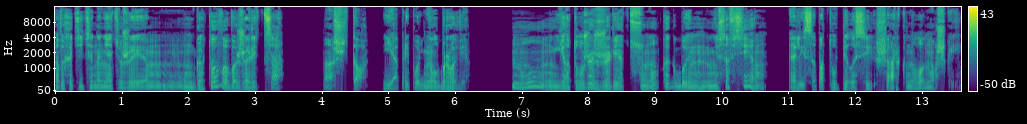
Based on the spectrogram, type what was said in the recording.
а вы хотите нанять уже эм, готового жреца. А что? Я приподнял брови. «Ну, я тоже жрец, но как бы не совсем». Алиса потупилась и шаркнула ножкой.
